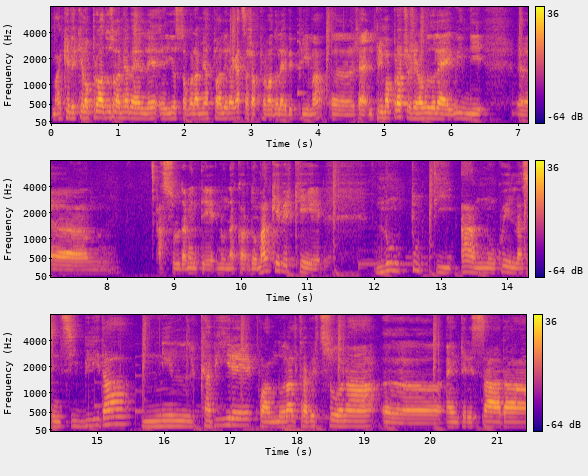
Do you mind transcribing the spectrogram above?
Ma anche perché l'ho provato sulla mia pelle, eh, io sto con la mia attuale ragazza, ci ha provato lei per prima, eh, cioè il primo approccio ce l'ha avuto lei, quindi ehm, assolutamente non d'accordo, ma anche perché non tutti hanno quella sensibilità nel capire quando l'altra persona eh, è interessata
